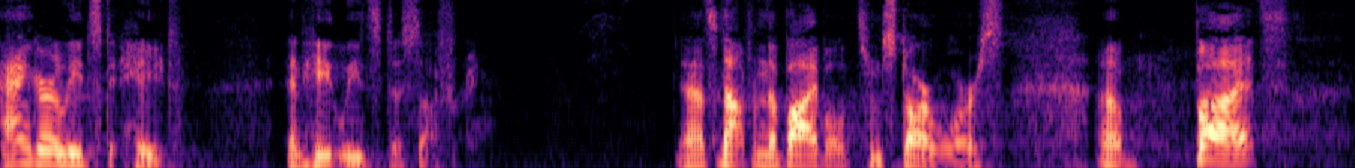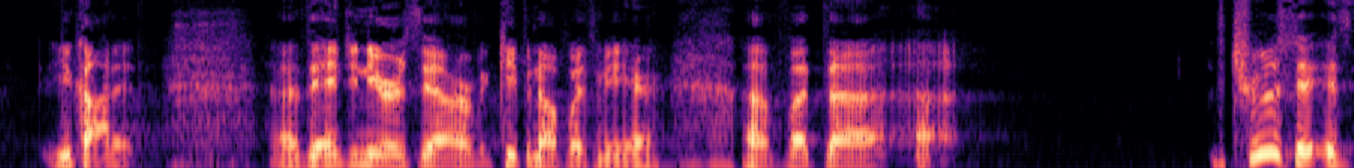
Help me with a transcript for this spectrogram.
anger leads to hate, and hate leads to suffering. Now, that's not from the Bible, it's from Star Wars. Uh, but you caught it. Uh, the engineers are keeping up with me here. Uh, but uh, uh, the truth is,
